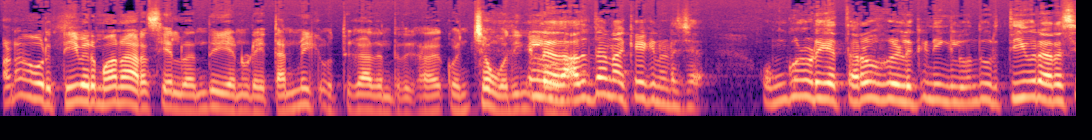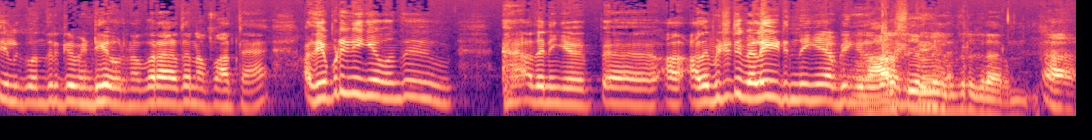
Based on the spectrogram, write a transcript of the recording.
ஆனால் ஒரு தீவிரமான அரசியல் வந்து என்னுடைய தன்மைக்கு ஒத்துக்காதுன்றதுக்காக கொஞ்சம் ஒதுங்கி இல்லை அதுதான் நான் கேட்க நினச்சேன். உங்களுடைய தரவுகளுக்கு நீங்கள் வந்து ஒரு தீவிர அரசியலுக்கு வந்திருக்க வேண்டிய ஒரு நபராக தான் நான் பார்த்தேன். அது எப்படி நீங்கள் வந்து அதை நீங்கள் அதை விட்டுட்டு. இருந்திருக்கிறார். ஆ.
